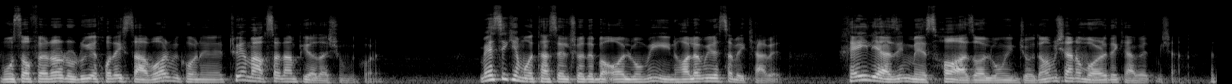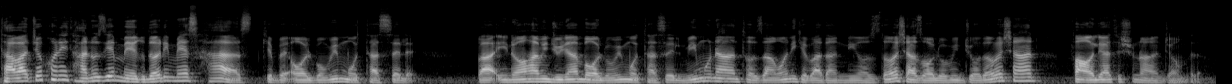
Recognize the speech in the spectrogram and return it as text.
مسافرا رو روی خودش سوار می‌کنه توی مقصدم پیادهشون می‌کنه. مسی که متصل شده به آلبومین حالا می‌رسه به کبد. خیلی از این مس ها از آلبومین جدا میشن و وارد کبد میشن. توجه کنید هنوز یه مقداری مس هست که به آلبومین متصله. و اینا همینجوری هم به آلبومین متصل میمونن تا زمانی که بدن نیاز داشت از آلبومین جدا بشن فعالیتشون رو انجام بدن.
